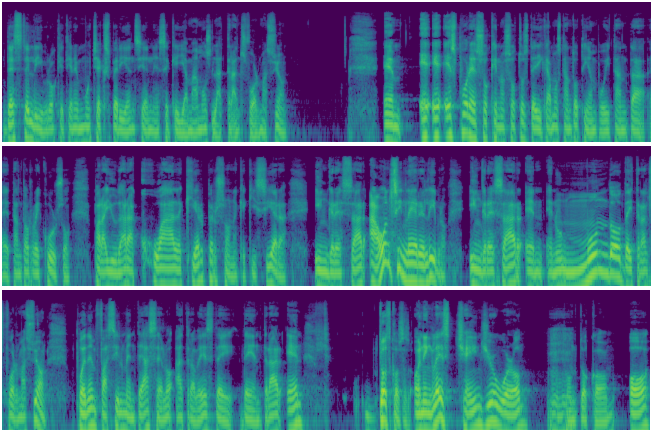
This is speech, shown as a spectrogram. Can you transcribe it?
de este libro, que tiene mucha experiencia en ese que llamamos la transformación. Em, es por eso que nosotros dedicamos tanto tiempo y tanta, eh, tanto recurso para ayudar a cualquier persona que quisiera ingresar, aún sin leer el libro, ingresar en, en un mundo de transformación. Pueden fácilmente hacerlo a través de, de entrar en dos cosas, o en inglés, changeyourworld.com o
